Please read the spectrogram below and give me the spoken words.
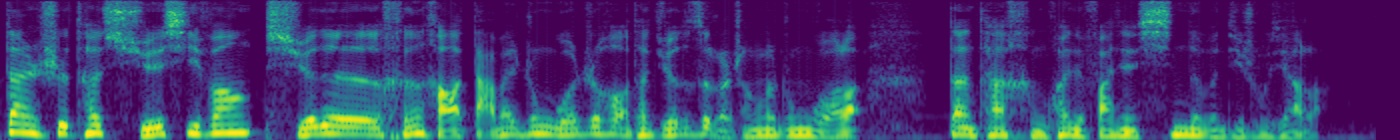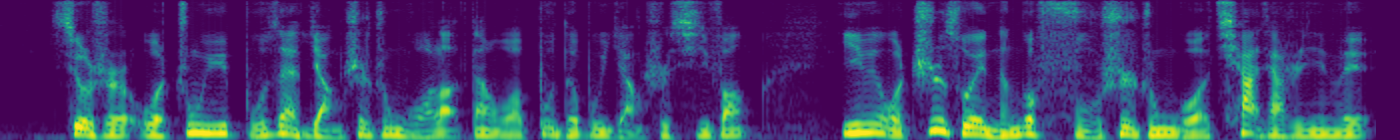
但是他学西方学得很好，打败中国之后，他觉得自个儿成了中国了。但他很快就发现新的问题出现了，就是我终于不再仰视中国了，但我不得不仰视西方。因为我之所以能够俯视中国，恰恰是因为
